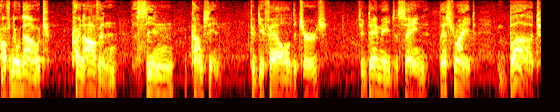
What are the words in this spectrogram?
of no doubt quite often sin comes in to defile the church, to damage the saints. That's right. But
